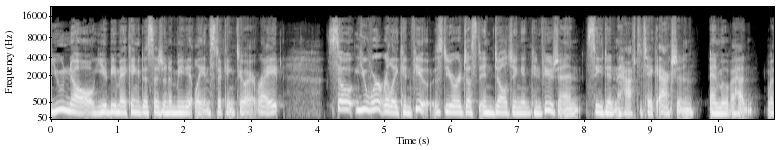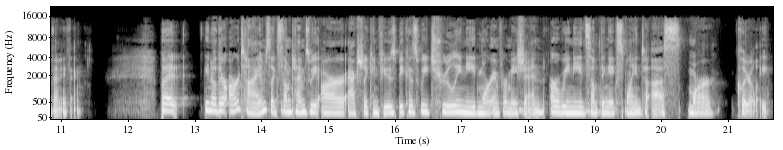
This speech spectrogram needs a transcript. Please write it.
You know, you'd be making a decision immediately and sticking to it, right? So you weren't really confused. You were just indulging in confusion. So you didn't have to take action and move ahead with anything. But, you know, there are times, like sometimes we are actually confused because we truly need more information or we need something explained to us more clearly.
